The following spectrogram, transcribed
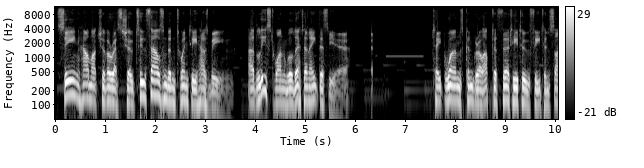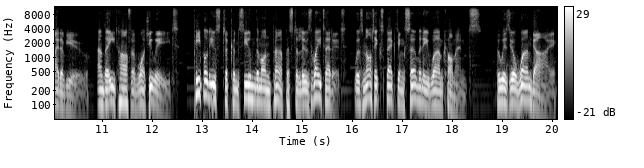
Seeing how much of a rest show 2020 has been, at least one will detonate this year. Tapeworms can grow up to 32 feet inside of you, and they eat half of what you eat. People used to consume them on purpose to lose weight edit, was not expecting so many worm comments. Who is your worm guy?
